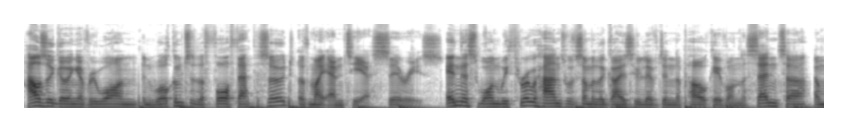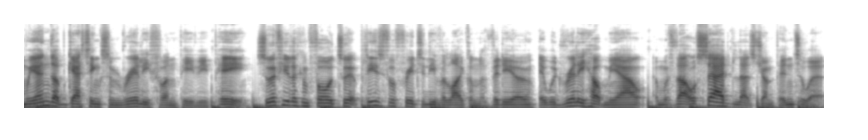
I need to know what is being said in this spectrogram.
How's it going everyone, and welcome to the fourth episode of my MTS series. In this one, we throw hands with some of the guys who lived in the Pearl Cave on the center, and we end up getting some really fun PvP. So if you're looking forward to it, please feel free to leave a like on the video, it would really help me out, and with that all said, let's jump into it.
